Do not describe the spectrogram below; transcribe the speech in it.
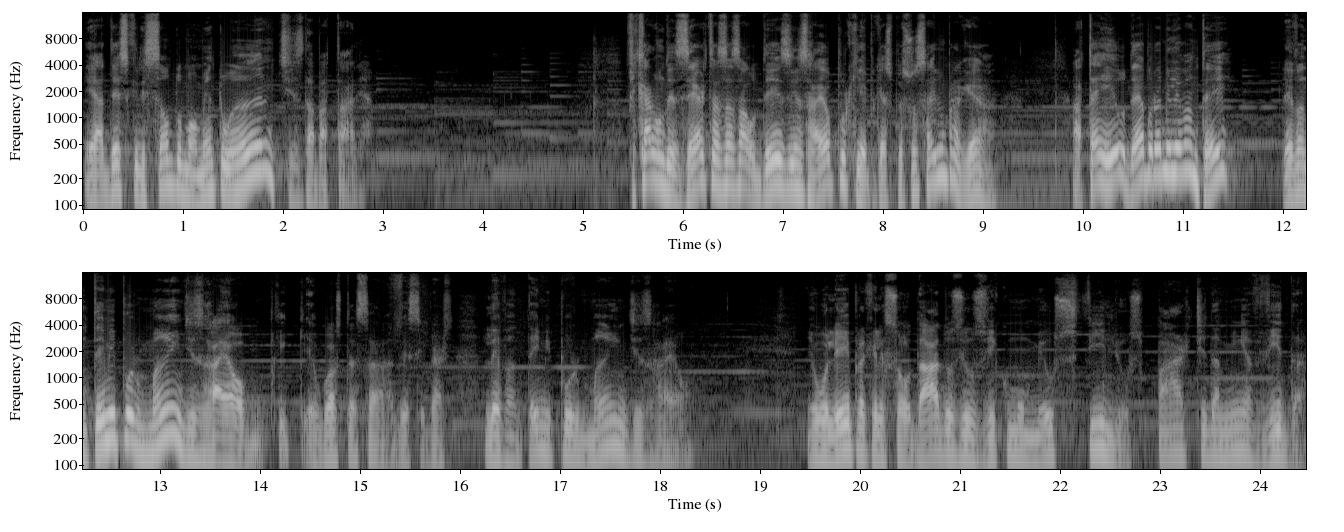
É a descrição do momento antes da batalha. Ficaram desertas as aldeias em Israel, por quê? Porque as pessoas saíram para a guerra. Até eu, Débora, me levantei. Levantei-me por mãe de Israel. Eu gosto dessa, desse verso. Levantei-me por mãe de Israel. Eu olhei para aqueles soldados e os vi como meus filhos, parte da minha vida.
